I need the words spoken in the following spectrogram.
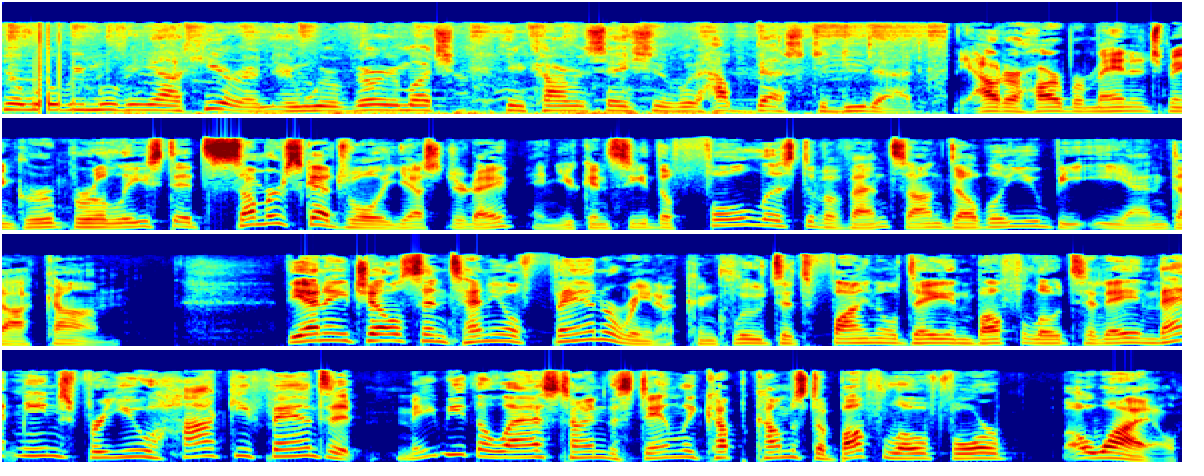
you know, we'll be moving out here, and, and we're very much in conversation with how best to do that. The Outer Harbor Management Group released its summer schedule yesterday, and you can see the full list of events on WBEN.com. The NHL Centennial Fan Arena concludes its final day in Buffalo today, and that means for you hockey fans, it may be the last time the Stanley Cup comes to Buffalo for a while.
